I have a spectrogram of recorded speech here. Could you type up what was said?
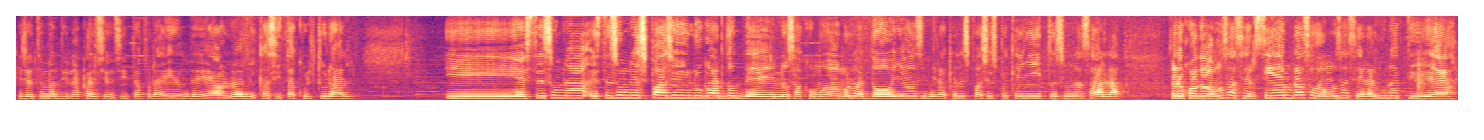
que yo te mandé una cancioncita por ahí donde hablo de mi casita cultural. Y este es, una, este es un espacio y un lugar donde nos acomodamos las doñas, y mira que el espacio es pequeñito, es una sala, pero cuando vamos a hacer siembras o vamos a hacer alguna actividad,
